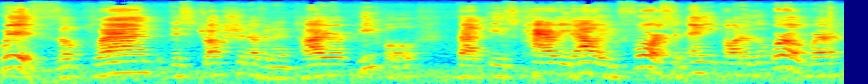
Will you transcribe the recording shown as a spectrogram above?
with the planned destruction of an entire people that is carried out in force in any part of the world where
